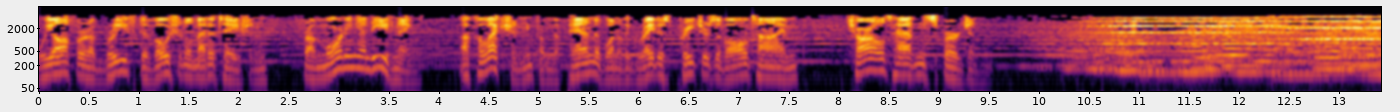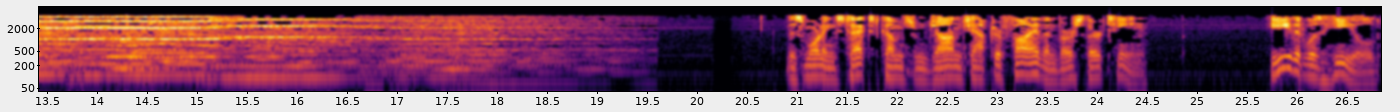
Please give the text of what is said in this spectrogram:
we offer a brief devotional meditation from morning and evening, a collection from the pen of one of the greatest preachers of all time, Charles Haddon Spurgeon. This morning's text comes from John chapter 5 and verse 13. He that was healed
